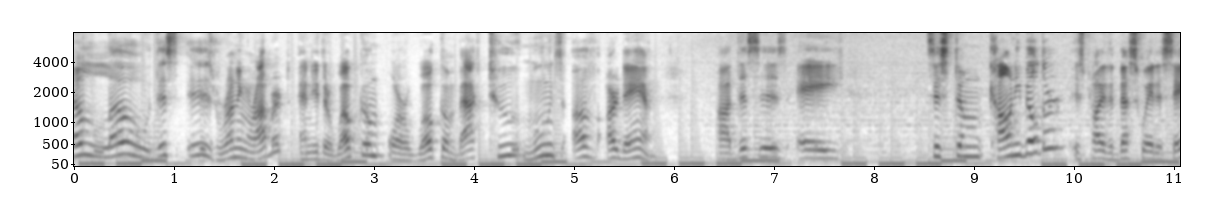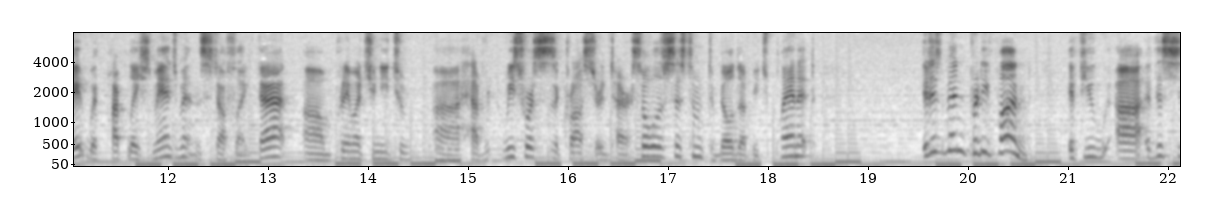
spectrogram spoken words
Hello, this is Running Robert, and either welcome or welcome back to Moons of Ardan. Uh, this is a system colony builder, is probably the best way to say it, with population management and stuff like that. Um, pretty much, you need to uh, have resources across your entire solar system to build up each planet. It has been pretty fun. If you uh, if this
